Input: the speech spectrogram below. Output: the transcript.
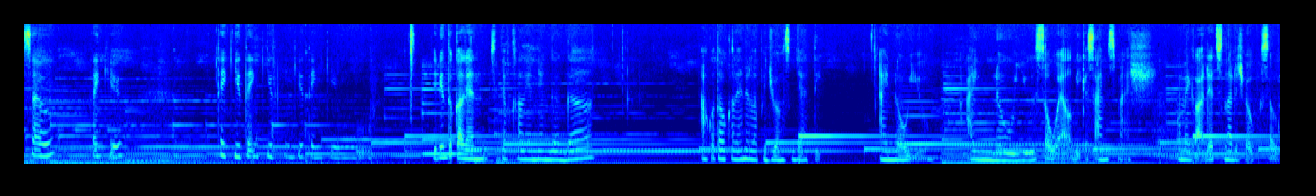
so thank you. Thank you thank you thank you thank you. Jadi untuk kalian setiap kalian yang gagal aku tahu kalian adalah pejuang sejati. I know you. I know you so well because I'm smash. Oh my god that's not a joke. So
